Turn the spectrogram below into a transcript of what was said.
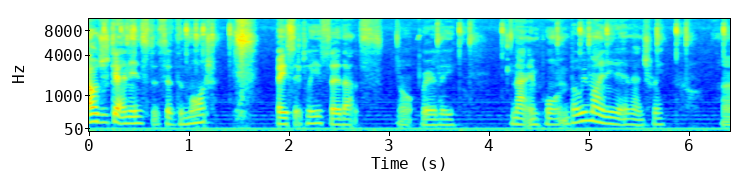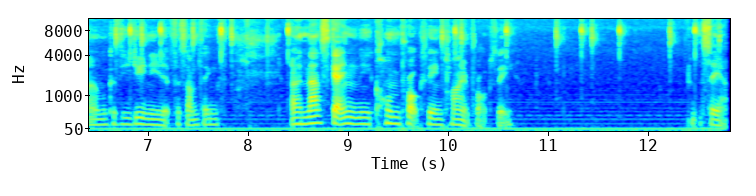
I'll just get an instance of the mod, basically. So that's not really that important, but we might need it eventually, because um, you do need it for some things and that's getting the com proxy and client proxy. So yeah,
